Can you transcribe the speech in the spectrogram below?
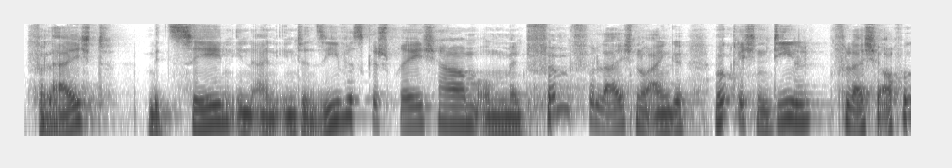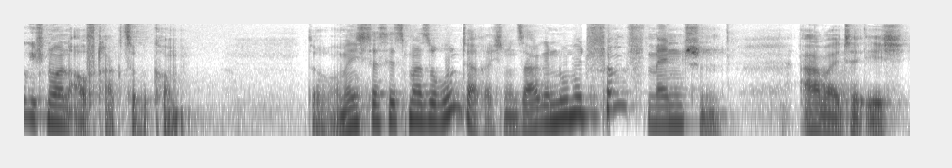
vielleicht mit zehn in ein intensives Gespräch haben, um mit fünf vielleicht nur einen wirklichen Deal, vielleicht auch wirklich nur einen Auftrag zu bekommen. So, und wenn ich das jetzt mal so runterrechne und sage, nur mit fünf Menschen arbeite ich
